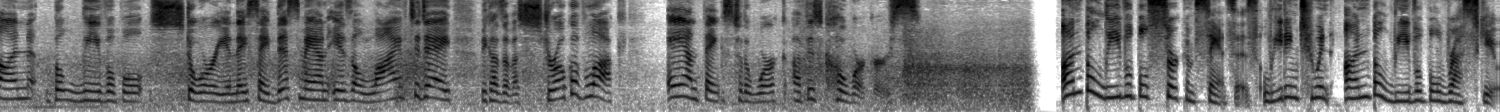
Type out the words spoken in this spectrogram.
unbelievable story. And they say this man is alive today because of a stroke of luck and thanks to the work of his coworkers. Unbelievable circumstances leading to an unbelievable rescue.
